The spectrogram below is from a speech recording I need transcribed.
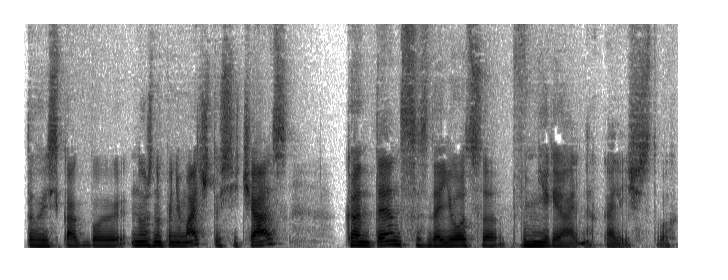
То есть как бы нужно понимать, что сейчас контент создается в нереальных количествах.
